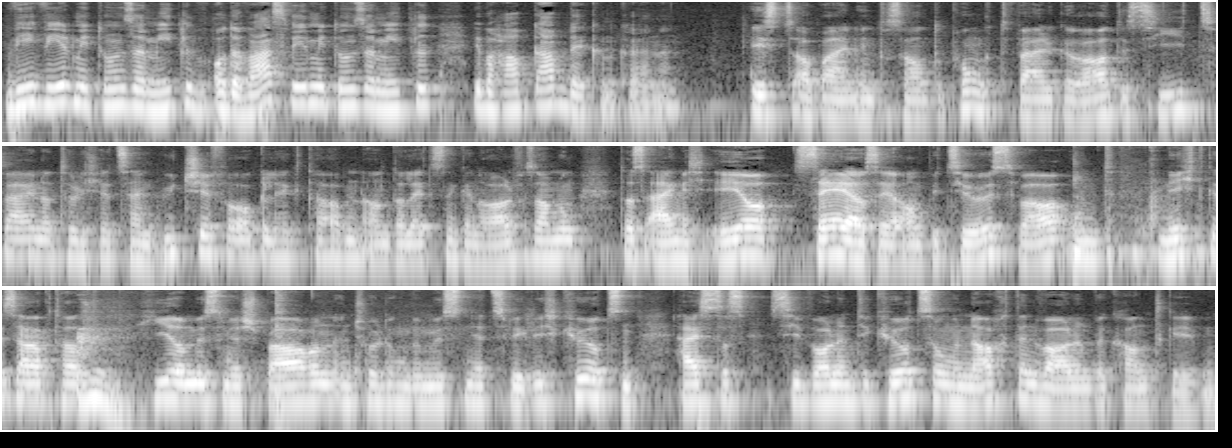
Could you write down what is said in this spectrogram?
wie wir mit unseren Mitteln oder was wir mit unseren Mitteln überhaupt abdecken können ist aber ein interessanter Punkt, weil gerade Sie zwei natürlich jetzt ein Budget vorgelegt haben an der letzten Generalversammlung, das eigentlich eher sehr, sehr ambitiös war und nicht gesagt hat, hier müssen wir sparen, Entschuldigung, wir müssen jetzt wirklich kürzen. Heißt das, Sie wollen die Kürzungen nach den Wahlen bekannt geben?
